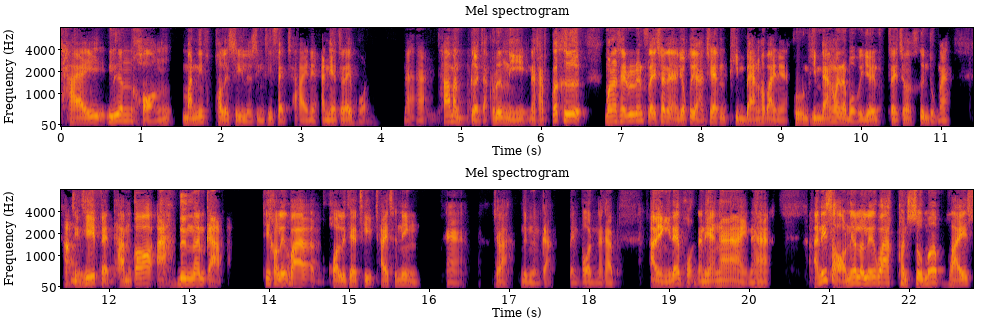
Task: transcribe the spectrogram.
ใช้เรื่องของ money policy หรือสิ่งที่เฟดใช้เนี่ยอันนี้จะได้ผล นะฮะถ้ามันเกิดจากเรื่องนี้นะครับ ก็คือ monetary inflation เนี่ยยกตัวอย่างเช่นพิมพ์แบงค์เข้าไปเนี่ยคุณพิมพ์แบงค์เข้าไปในระบบไว้เยอะ inflation ก็ขึ้นถูกไหมครับสิ่งที่เฟดทำก็อะดึงเงินกลับ ที่เขาเรียกว่า qualitative tightening อ่าใช่ป่ะดึงเงินกลับเป็นต้นนะครับ เอาอย่างนี้ได้ผลอันนี้ง่ายนะฮะอันที่สองเนี่ยเราเรียกว่า consumer price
